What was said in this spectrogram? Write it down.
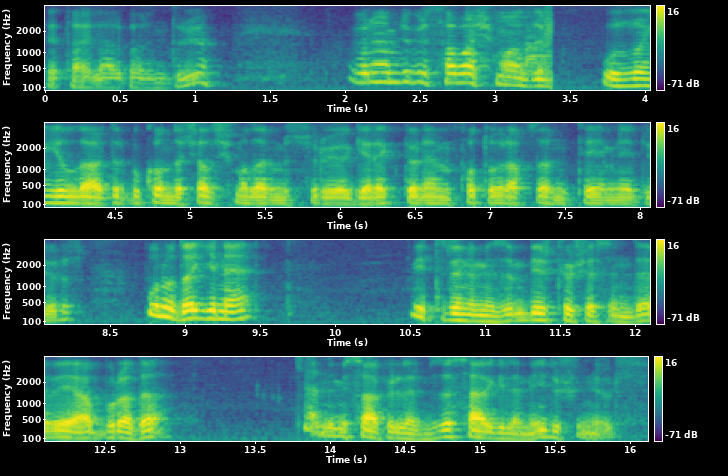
Detaylar barındırıyor. Önemli bir savaş malzemesi. Uzun yıllardır bu konuda çalışmalarımız sürüyor. Gerek dönem fotoğraflarını temin ediyoruz. Bunu da yine vitrinimizin bir köşesinde veya burada kendi misafirlerimize sergilemeyi düşünüyoruz.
